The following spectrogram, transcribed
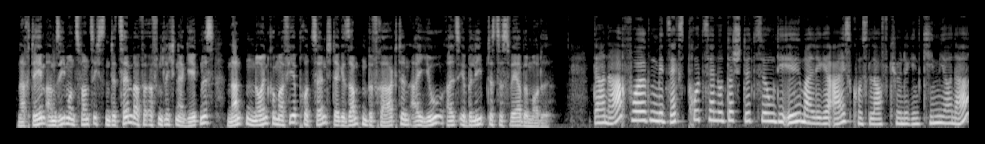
Nach dem am 27. Dezember veröffentlichten Ergebnis nannten 9,4 Prozent der gesamten Befragten IU als ihr beliebtestes Werbemodel. Danach folgen mit 6% Unterstützung die ehemalige Eiskunstlaufkönigin Kim Yona,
